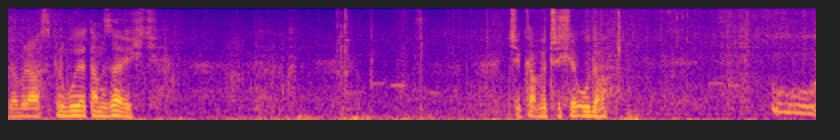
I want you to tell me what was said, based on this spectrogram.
Dobra, spróbuję tam zejść. Ciekawe, czy się uda. Uuu.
